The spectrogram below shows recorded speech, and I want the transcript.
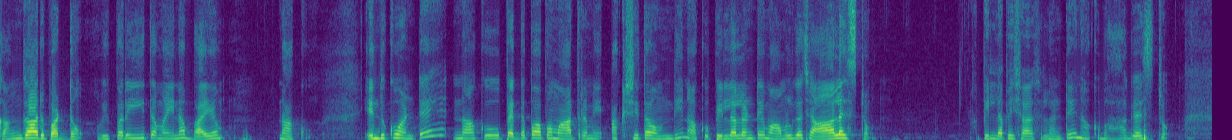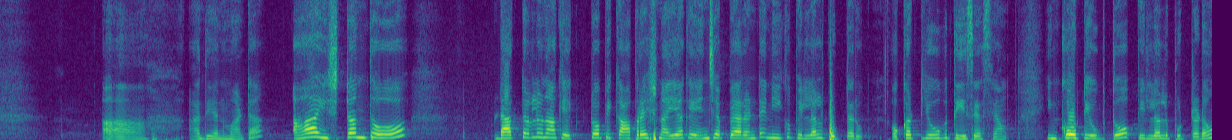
కంగారు పడ్డం విపరీతమైన భయం నాకు. ఎందుకు అంటే నాకు పెద్ద పాప మాత్రమే అక్షిత ఉంది. నాకు పిల్లలంటే మామూలుగా చాలా ఇష్టం. పిల్ల పిశాసులు అంటే నాకు బాగా ఇష్టం. అది అనమాట ఆ ఇష్టంతో డాక్టర్లు నాకు ఎక్టోపిక్ ఆపరేషన్ అయ్యాక ఏం చెప్పారంటే నీకు పిల్లలు పుట్టరు. ఒక ట్యూబ్ తీసేసాం. ఇంకో ట్యూబ్తో పిల్లలు పుట్టడం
